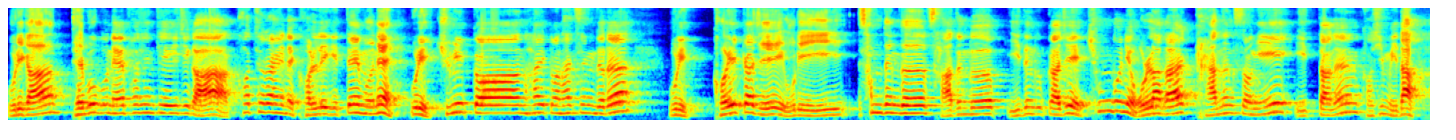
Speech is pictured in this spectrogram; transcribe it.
우리가 대부분의 퍼센테이지가 커트라인에 걸리기 때문에 우리 중위권, 하위권 학생들은 우리 거기까지 우리 3등급, 4등급, 2등급까지 충분히 올라갈 가능성이 있다는 것입니다.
